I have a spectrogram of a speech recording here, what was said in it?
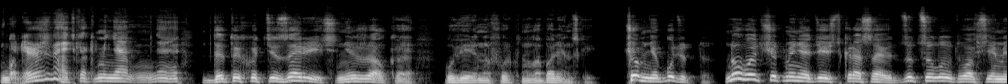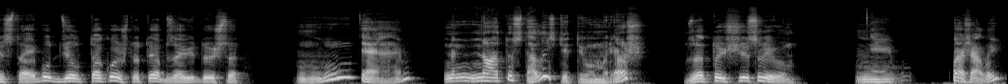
будешь знать, как меня...» э... «Да ты хоть и зарись, не жалко», — уверенно фыркнул Оболенский. Что мне будет-то? Ну, вытащат меня десять красавиц, зацелуют во все места и будут делать такое, что ты обзавидуешься. — Да, но от усталости ты умрешь. — Зато счастливым. Пожалуй,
